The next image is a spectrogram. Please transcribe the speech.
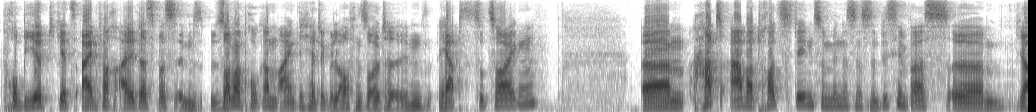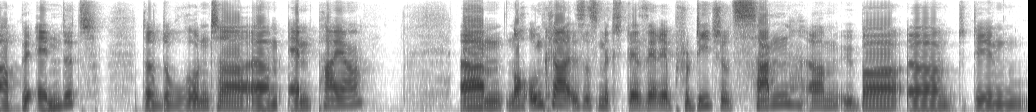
probiert jetzt einfach all das, was im Sommerprogramm eigentlich hätte gelaufen sollte, im Herbst zu zeigen. Ähm, hat aber trotzdem zumindest ein bisschen was ähm, ja, beendet. Darunter ähm, Empire. Ähm, noch unklar ist es mit der Serie Prodigal Son ähm, über äh, den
